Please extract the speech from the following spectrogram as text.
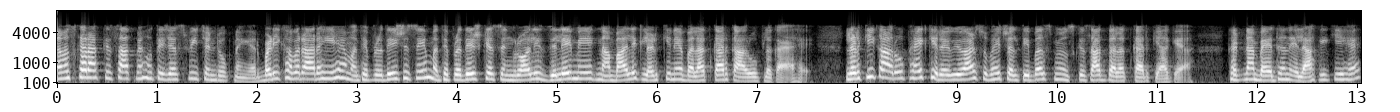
नमस्कार, आपके साथ मैं हूँ तेजस्वी चंडोक नैयर बड़ी खबर आ रही है मध्य प्रदेश से। मध्य प्रदेश के सिंगरौली ज़िले में एक नाबालिग लड़की ने बलात्कार का आरोप लगाया है। लड़की का आरोप है कि रविवार सुबह चलती बस में उसके साथ बलात्कार किया गया। घटना बैधन इलाके की है।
